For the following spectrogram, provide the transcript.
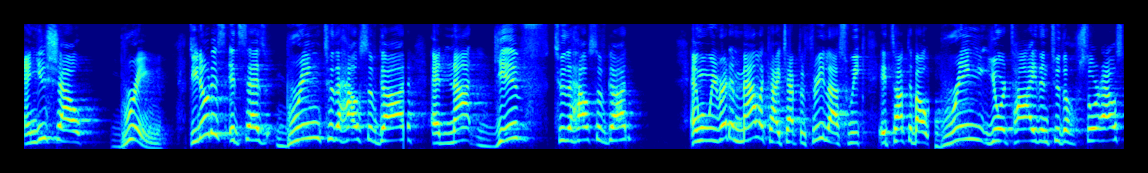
And you shall bring. Do you notice it says bring to the house of God and not give to the house of God? And when we read in Malachi chapter 3 last week, it talked about bring your tithe into the storehouse.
